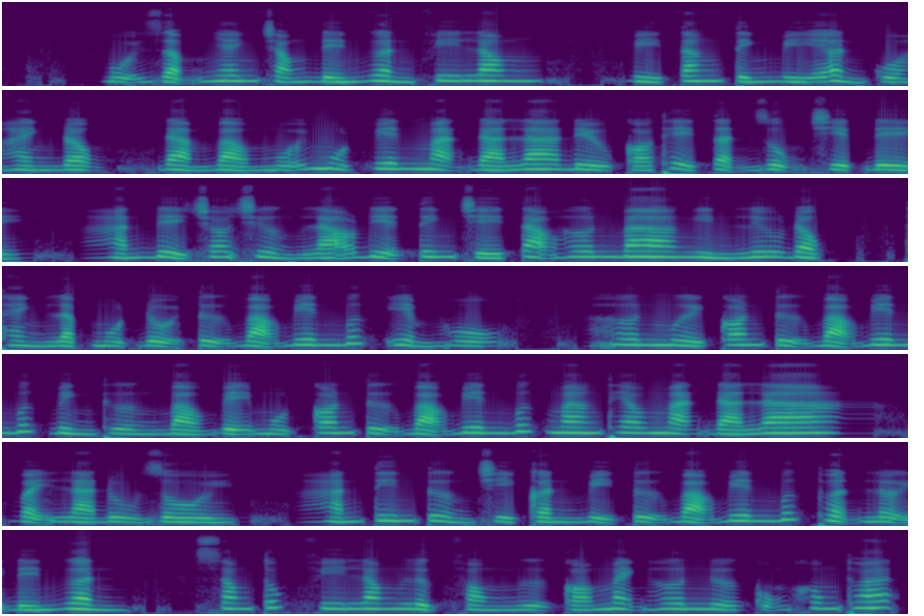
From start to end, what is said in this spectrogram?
Bụi rậm nhanh chóng đến gần Phi Long, vì tăng tính bí ẩn của hành động, đảm bảo mỗi một viên mạn Đà La đều có thể tận dụng triệt đề. Hắn để cho trưởng lão địa tinh chế tạo hơn 3.000 lưu độc, thành lập một đội tự bảo biên bức yểm hộ. Hơn 10 con tự bảo biên bức bình thường bảo vệ một con tự bảo biên bức mang theo mạn Đà La. Vậy là đủ rồi. Hắn tin tưởng chỉ cần bị tự bảo biên bức thuận lợi đến gần. Song túc phi long lực phòng ngự có mạnh hơn nữa cũng không thoát.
